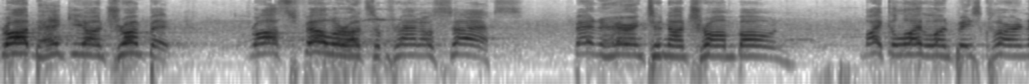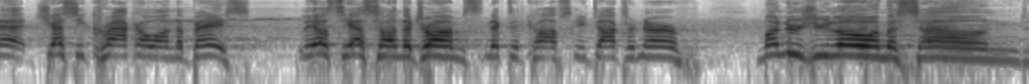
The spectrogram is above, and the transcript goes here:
Rob Henke on trumpet. Ross Feller on soprano sax. Ben Herrington on trombone. Michael Lytle on bass clarinet. Jesse Krakow on the bass. Leo Ciesa on the drums. Nick Didkovsky, Dr. Nerve. Manu Gilot on the sound.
